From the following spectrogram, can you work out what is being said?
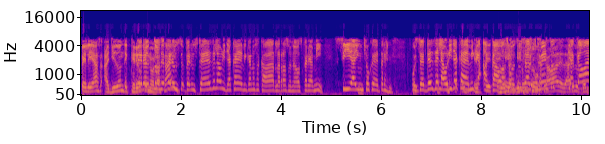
peleas allí donde creo pero que no entonces, las hay. pero, usted- pero usted desde la orilla académica nos acaba de dar la razón a Oscar y a mí. Sí hay un choque de trenes. usted desde la orilla Pues, académica es que acaba los con sus argumentos que acaba de dar acaba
